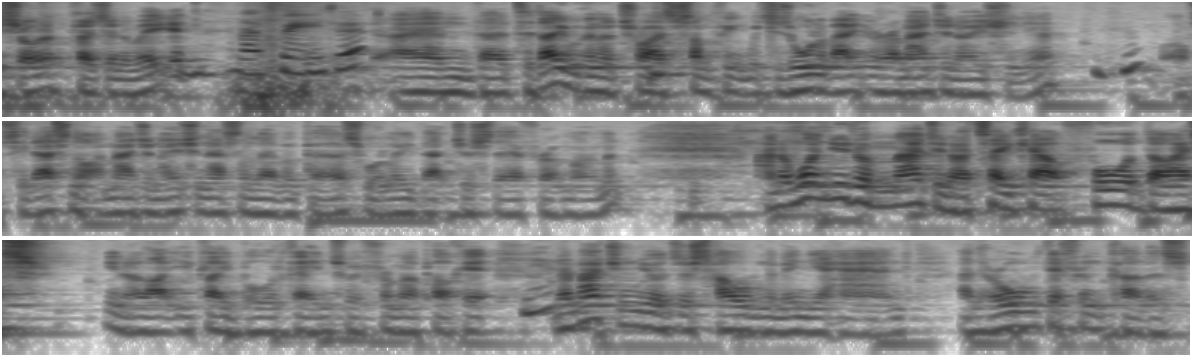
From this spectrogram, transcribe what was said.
Shauna, pleasure to meet you. Nice to meet you too. And uh, today we're going to try something which is all about your imagination, yeah? Mm -hmm. Obviously that's not imagination, that's a leather purse. We'll leave that just there for a moment. And I want you to imagine I take out four dice, you know, like you play board games with from my pocket. Yeah. And imagine you're just holding them in your hand and they're all different colours.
